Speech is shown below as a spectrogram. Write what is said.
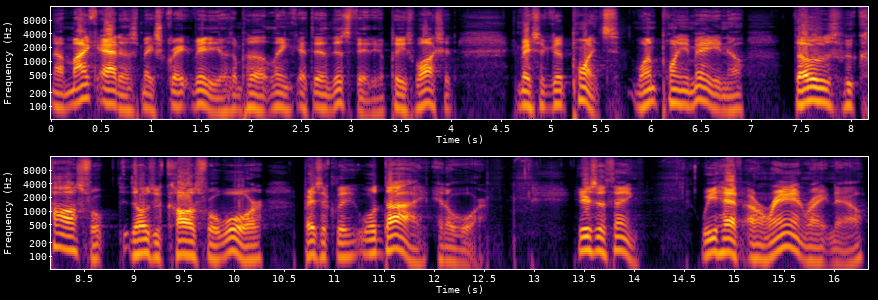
Now Mike Adams makes great videos. I'm put a link at the end of this video. Please watch it. He makes some good points. One point he made, you know, those who cause for those who cause for war basically will die in a war. Here's the thing. We have Iran right now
